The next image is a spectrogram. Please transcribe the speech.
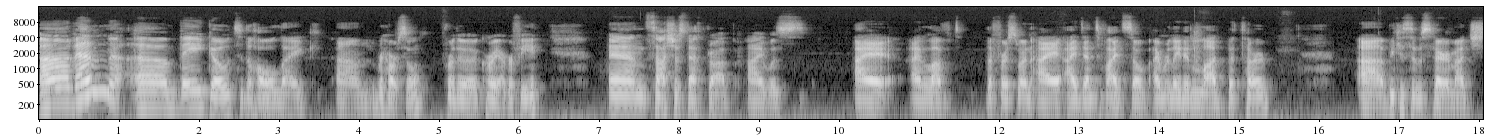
uh, then um, they go to the whole like um, rehearsal for the choreography, and Sasha's death drop. I was, I I loved the first one. I identified so I related a lot with her. Uh, because it was very much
